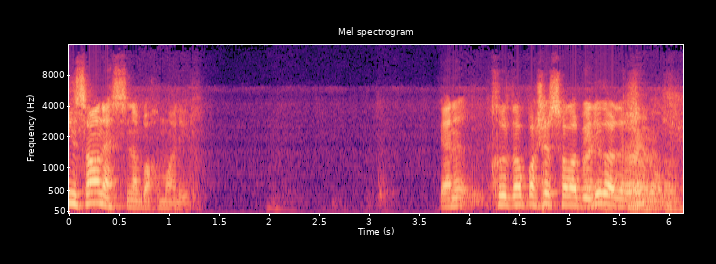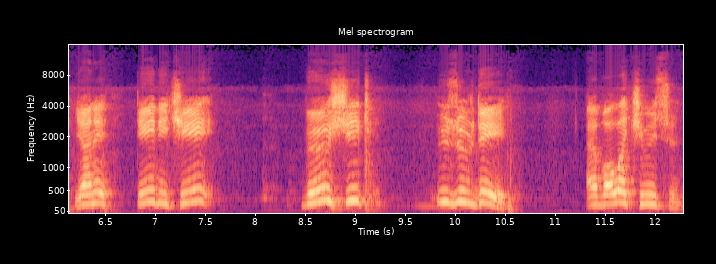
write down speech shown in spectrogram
insan əslinə baxmalıyıq. Yəni, xırda başa sala bilir, qardaşlar. Yəni, deyirik ki, böyük şirk üzür deyil. Əvvəla kim üçün?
